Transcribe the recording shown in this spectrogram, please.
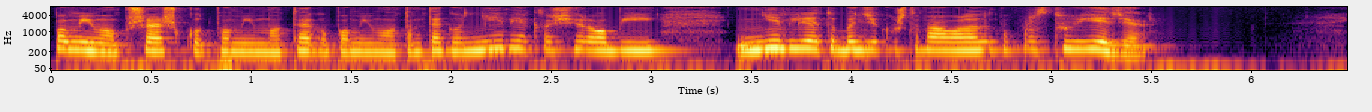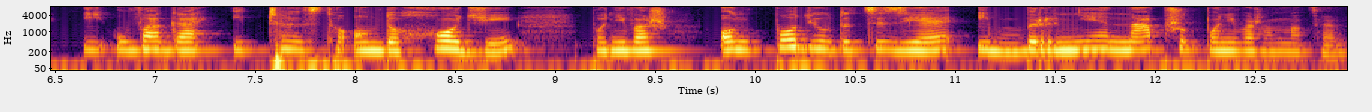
pomimo przeszkód, pomimo tego, pomimo tamtego, nie wie jak to się robi, nie wie ile to będzie kosztowało, ale po prostu jedzie. I uwaga, i często on dochodzi, ponieważ on podjął decyzję i brnie naprzód, ponieważ on ma cel.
